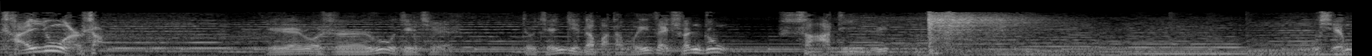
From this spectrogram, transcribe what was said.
缠拥而上。敌人若是入进去，就紧紧的把他围在圈中，杀敌于无形。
